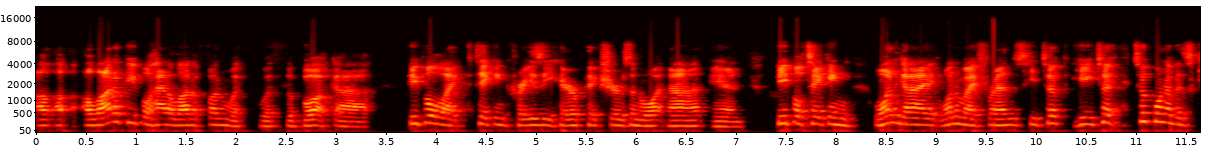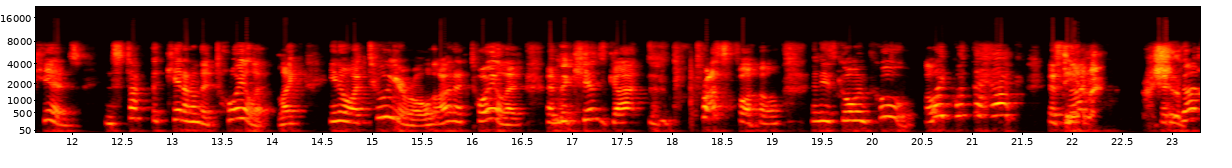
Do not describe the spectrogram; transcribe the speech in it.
A, a, a lot of people had a lot of fun with with the book. Uh, people like taking crazy hair pictures and whatnot, and people taking one guy, one of my friends, he took he took took one of his kids and stuck the kid on the toilet, like you know a two year old on a toilet, and the kid's got the trust funnel and he's going poo. I'm like what the heck? It's Damn not. it! I should have not-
